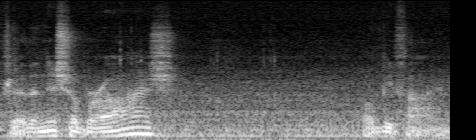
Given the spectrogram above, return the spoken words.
After the initial barrage, we'll be fine.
